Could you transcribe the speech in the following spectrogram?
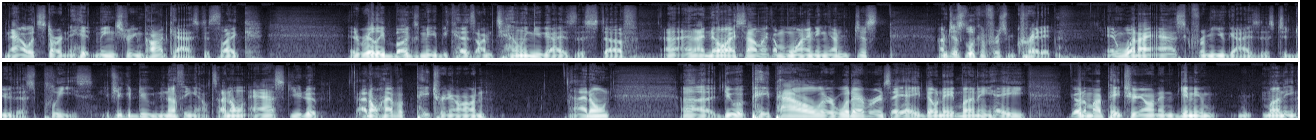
Now it's starting to hit mainstream podcast. It's like, it really bugs me because I'm telling you guys this stuff. And I know I sound like I'm whining. I'm just, I'm just looking for some credit. And what I ask from you guys is to do this, please. If you could do nothing else, I don't ask you to. I don't have a Patreon. I don't uh, do a PayPal or whatever and say, "Hey, donate money. Hey, go to my Patreon and give me money."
